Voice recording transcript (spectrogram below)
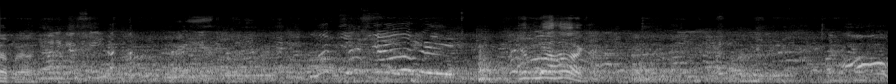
up, Al. You want to go see? Look at Joey! Give him a hug. Oh,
